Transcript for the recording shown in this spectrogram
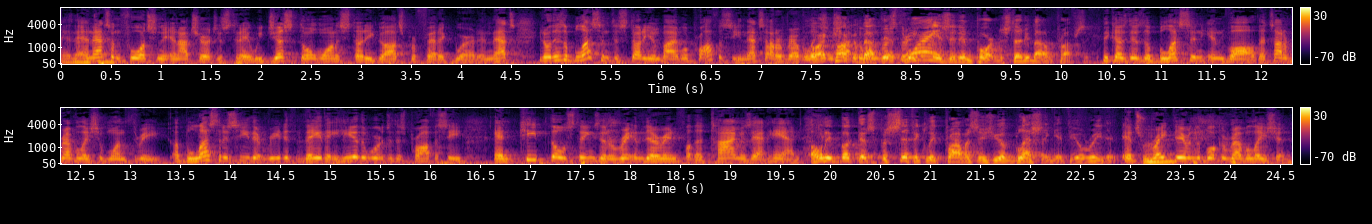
And, and that's unfortunate in our churches today. We just don't want to study God's prophetic word. And that's, you know, there's a blessing to studying Bible prophecy, and that's out of Revelation talk chapter about 1, verse 3. Why is it important to study Bible prophecy? Because there's a blessing involved. That's out of Revelation 1 3. A blessed is he that readeth, they that hear the words of this prophecy, and keep those things that are written therein, for the time is at hand. Only book that specifically promises you a blessing if you'll read it. It's right mm-hmm. there in the book of Revelation.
